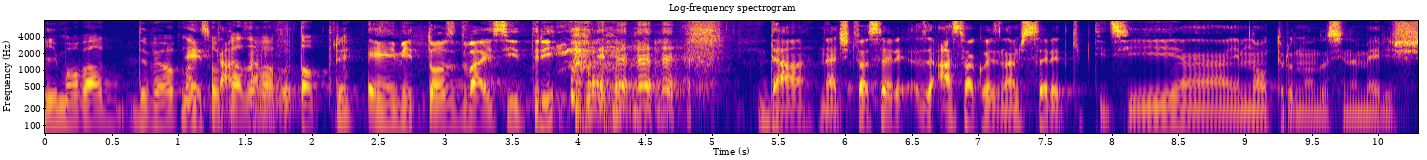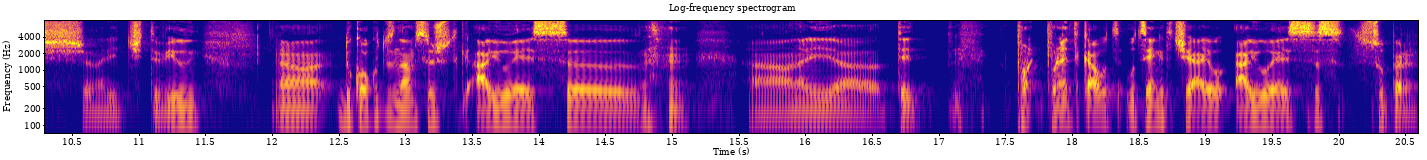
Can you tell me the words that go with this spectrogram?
и Mobile Development е, се оказа в топ 3. Еми, то с 23. Да, значи това са, аз това, което знам, че са редки птици, а, е много трудно да си намериш нали, читави. А, доколкото знам също iOS, а, а, нали, а, те, поне така оценката, че iOS са супер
